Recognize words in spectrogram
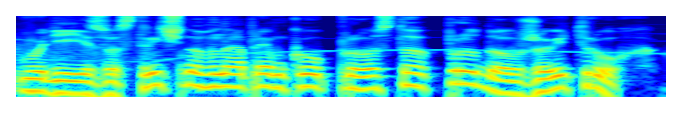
Водії зустрічного напрямку просто продовжують рух.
